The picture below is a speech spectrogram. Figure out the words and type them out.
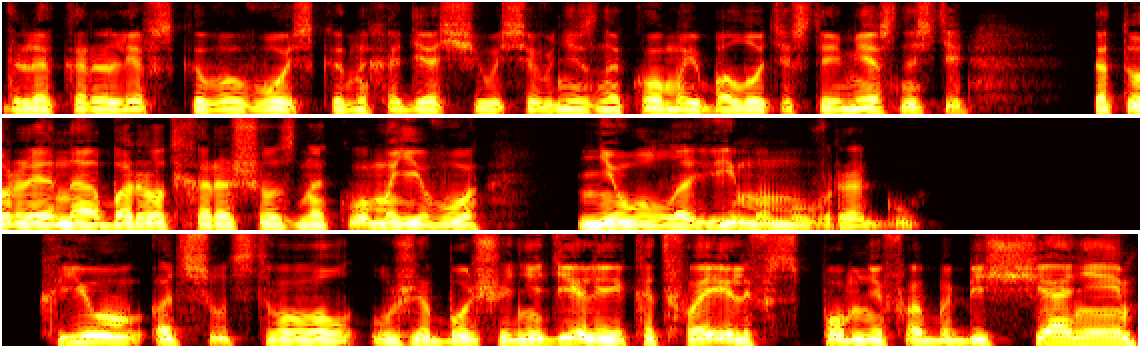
для королевского войска, находящегося в незнакомой болотистой местности, которая, наоборот, хорошо знакома его неуловимому врагу. Хью отсутствовал уже больше недели, и Катфаэль, вспомнив об обещании,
